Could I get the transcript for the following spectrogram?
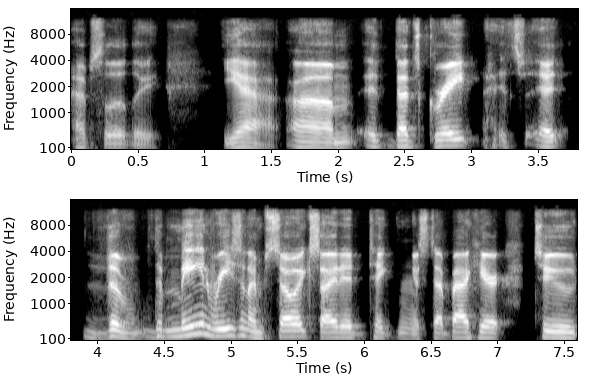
Absolutely, yeah, um, it, that's great. It's it, the the main reason I'm so excited taking a step back here to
